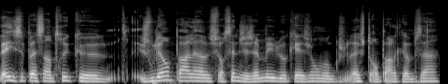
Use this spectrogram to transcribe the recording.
là, il se passe un truc. euh, je voulais en parler sur scène, j'ai jamais eu l'occasion, donc là, je t'en parle comme ça.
